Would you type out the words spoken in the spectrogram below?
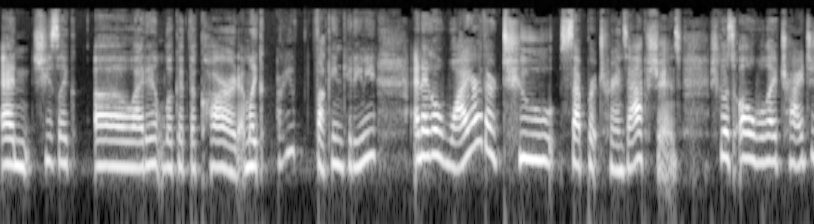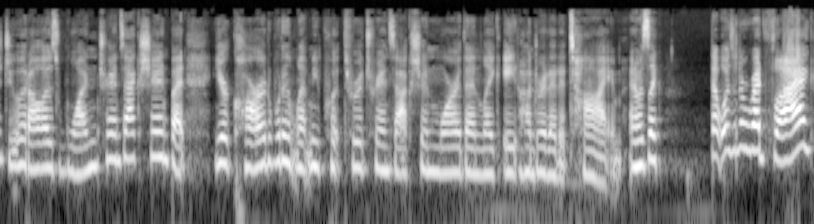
And she's like, oh, I didn't look at the card. I'm like, are you fucking kidding me? And I go, why are there two separate transactions? She goes, oh, well, I tried to do it all as one transaction, but your card wouldn't let me put through a transaction more than like 800 at a time. And I was like, that wasn't a red flag.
